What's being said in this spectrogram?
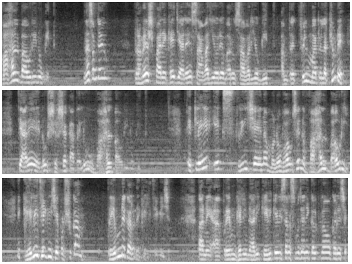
વાહલ બાવરીનું ગીત. ન સમજાયું? રમેશ પારેખે જ્યારે સાવરિયો રે મારું સાવરિયો ગીત, આમ તો એક ફિલ્મ માટે લખ્યું ને, ત્યારે એનું શીર્ષક આપેલું વાહલ બાવરીનું ગીત. એટલે એક સ્ત્રી છે, એના મનોભાવ છે ને, વાહલ બાવરી એ ઘેલી થઈ ગઈ છે, પણ શું કામ? પ્રેમને કારણે ઘેલી થઈ ગઈ છે. અને આ પ્રેમ ઘેલી નારી કેવી કેવી સરસ મજાની કલ્પનાઓ કરે છે.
